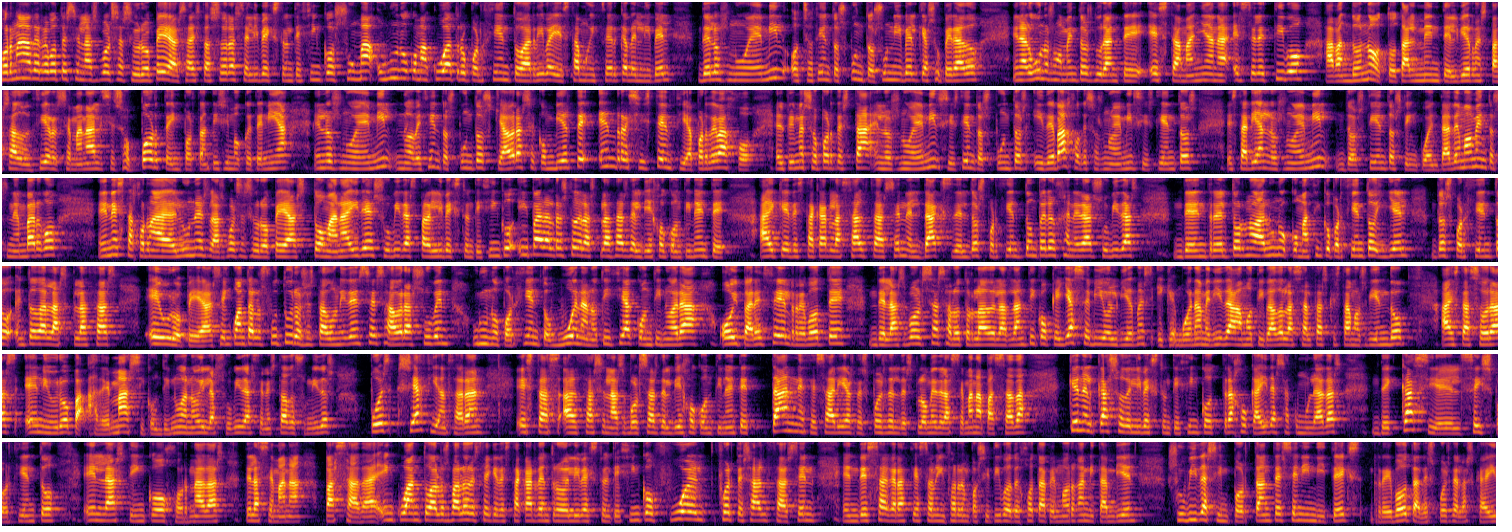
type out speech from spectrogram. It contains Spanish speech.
Jornada de rebotes en las bolsas europeas. A estas horas el IBEX 35 suma un 1,4% arriba y está muy cerca del nivel de los 9.800 puntos, un nivel que ha superado en algunos momentos durante esta mañana. El selectivo abandonó totalmente el viernes pasado en cierre semanal ese soporte importantísimo que tenía en los 9.900 puntos que ahora se convierte en resistencia. Por debajo, el primer soporte está en los 9.600 puntos y debajo de esos 9.600 estarían los 9.250. De momento, sin embargo, en esta jornada de lunes las bolsas europeas toman aire, subidas para el IBEX 35 y para el resto de las plazas del viejo continente. Hay que destacar las alzas en el DAX del 2%, pero en general subidas de entre el torno al 1,5% y el 2% en todas las plazas europeas. En cuanto a los futuros estadounidenses, ahora suben un 1%. Buena noticia, continuará hoy parece el rebote de las bolsas al otro lado del Atlántico que ya se vio el viernes y que en buena medida ha motivado las alzas que estamos viendo a estas horas en Europa. Además, si continúan hoy las subidas en Estados Unidos, pues se afianzarán estas alzas en las bolsas del viejo continente tan necesarias después del desplome de la semana pasada, que en el caso del IBEX 35 trajo caídas acumuladas de casi el 6% en las cinco jornadas de la semana pasada. En cuanto a los valores que hay que destacar dentro del IBEX 35, fuertes alzas en Endesa gracias a un informe positivo de JP Morgan y también subidas importantes en Inditex, rebota después de las caídas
